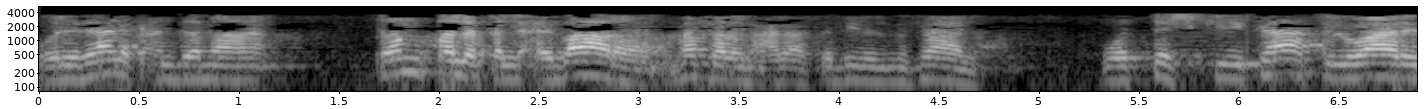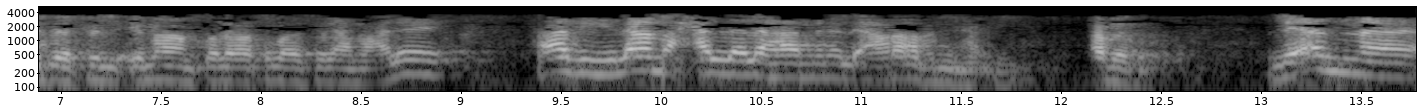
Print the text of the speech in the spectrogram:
ولذلك عندما تنطلق العبارة مثلا على سبيل المثال والتشكيكات الواردة في الإمام صلوات الله وسلامه عليه هذه لا محل لها من الإعراب نهائيا أبدا. لأن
